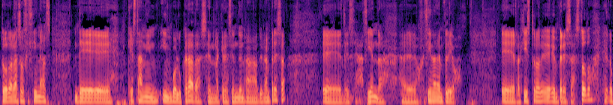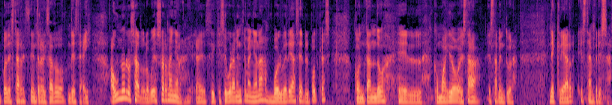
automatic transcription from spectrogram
Todas las oficinas de, que están in, involucradas en la creación de una, de una empresa, eh, desde Hacienda, eh, Oficina de Empleo, eh, registro de empresas, todo lo puede estar centralizado desde ahí. Aún no lo he usado, lo voy a usar mañana. Es decir, que seguramente mañana volveré a hacer el podcast contando el, cómo ha ido esta, esta aventura de crear esta empresa.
